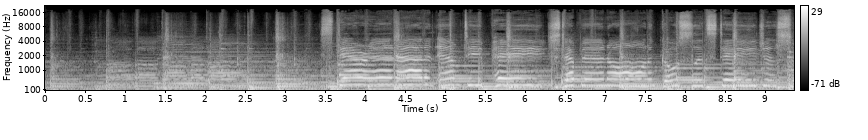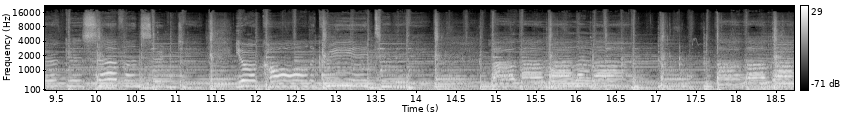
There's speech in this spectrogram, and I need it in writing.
Staring at an empty page, stepping on a ghostlit stage, a circus of uncertainty. Your call to creativity. La la la la la. La la la.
